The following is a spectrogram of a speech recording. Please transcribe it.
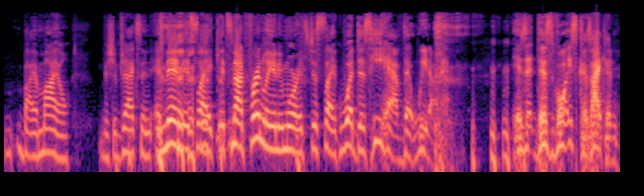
by a mile, Bishop Jackson, and then it's like it's not friendly anymore. It's just like, what does he have that we don't have? Is it this voice? Because I can.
